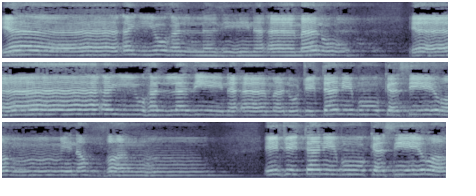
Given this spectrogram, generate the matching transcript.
يا أيها الذين آمنوا يا أيها الذين آمنوا اجتنبوا كثيرا من الظن اجتنبوا كثيرا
